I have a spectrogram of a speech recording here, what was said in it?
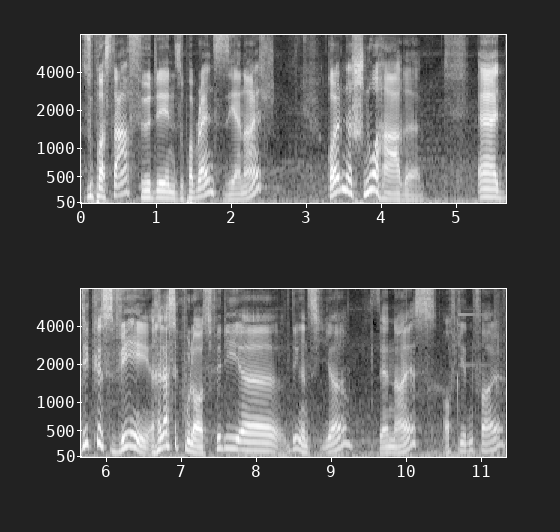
Superstar für den Superbrands. Sehr nice. Goldene Schnurhaare. Äh, dickes W. Das sieht cool aus. Für die, äh, Dingens hier. Sehr nice. Auf jeden Fall.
